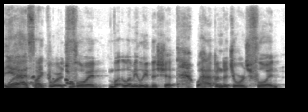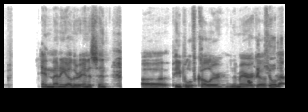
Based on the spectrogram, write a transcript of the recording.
Yeah, it's like George oh. Floyd. Let, let me lead this shit. What happened to George Floyd and many other innocent uh, people of color in America? kill that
